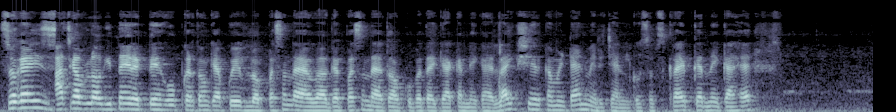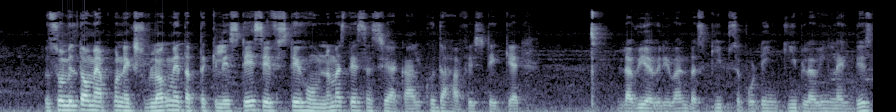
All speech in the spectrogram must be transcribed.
सो so गाइज़ आज का ब्लॉग इतना ही रखते हैं। होप करता हूँ कि आपको ये ब्लॉग पसंद आया होगा। अगर पसंद आया तो आपको पता है क्या करने का है। लाइक शेयर कमेंट एंड मेरे चैनल को सब्सक्राइब करने का है। तो सो मिलता हूँ मैं आपको नेक्स्ट ब्लॉग में। तब तक के लिए स्टे सेफ़ स्टे होम नमस्ते सत श्री अकाल। खुदा हाफिज। Take care love you everyone बस keep supporting keep loving like this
